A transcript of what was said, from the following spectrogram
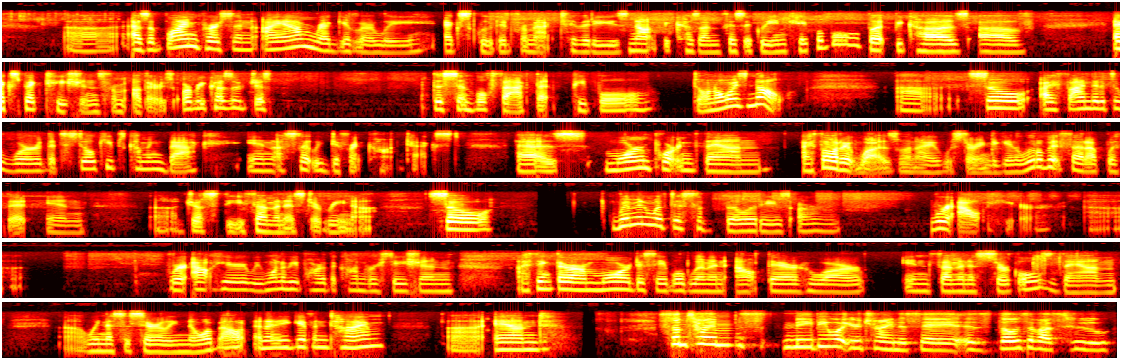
uh, as a blind person, I am regularly excluded from activities, not because I'm physically incapable, but because of expectations from others or because of just the simple fact that people don't always know. Uh, so I find that it's a word that still keeps coming back in a slightly different context as more important than I thought it was when I was starting to get a little bit fed up with it in uh, just the feminist arena. So women with disabilities are, we're out here. Uh, we're out here. We want to be part of the conversation. I think there are more disabled women out there who are in feminist circles than uh, we necessarily know about at any given time. Uh, and sometimes maybe what you're trying to say is those of us who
